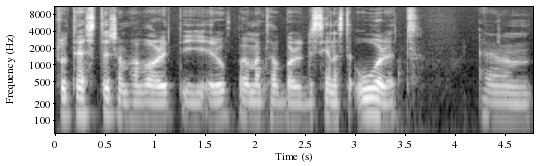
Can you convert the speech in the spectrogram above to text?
protester som har varit i Europa, om man tar bara det senaste året. Um,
